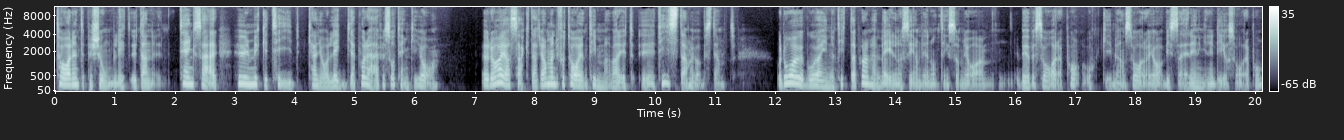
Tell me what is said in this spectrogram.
ta det inte personligt utan tänk så här, hur mycket tid kan jag lägga på det här? För så tänker jag. Då har jag sagt att ja, men du får ta en timme varje eh, tisdag, har jag bestämt. Och då går jag in och tittar på de här mejlen och ser om det är någonting som jag mm, behöver svara på. Och ibland svarar jag, vissa är det ingen idé att svara på.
